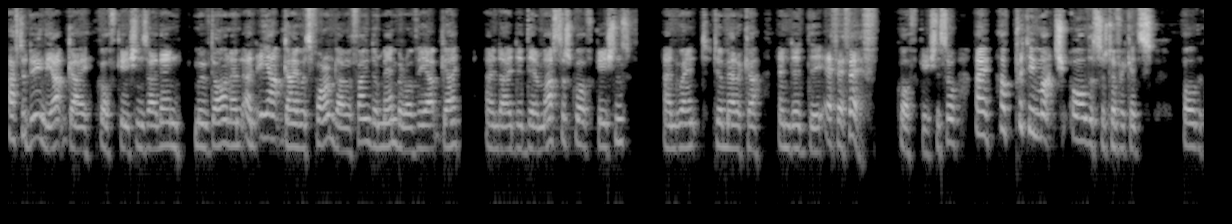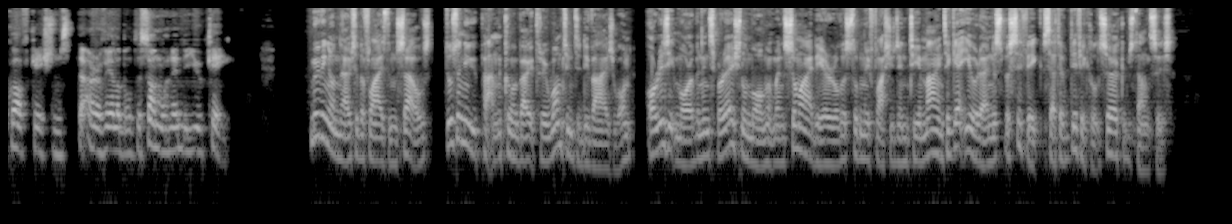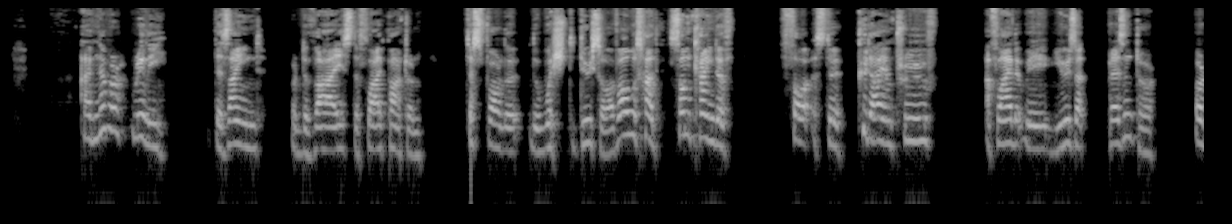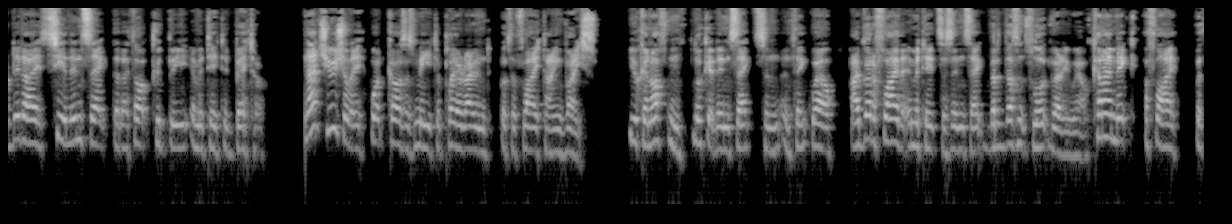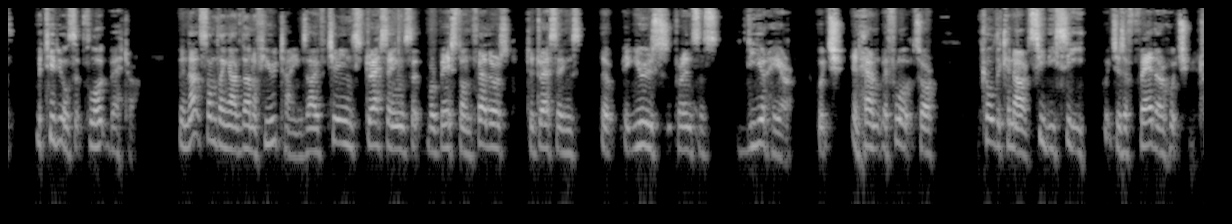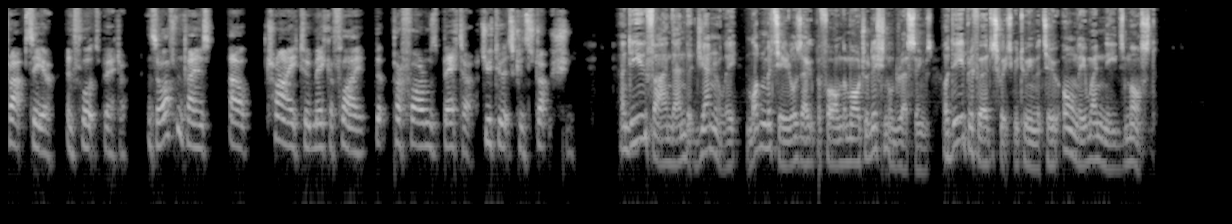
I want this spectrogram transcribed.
After doing the APGAI qualifications, I then moved on, and, and AAPGAI was formed. I'm a founder member of AAPGAI, and I did their master's qualifications and went to America and did the FFF qualifications. So I have pretty much all the certificates, all the qualifications that are available to someone in the UK. Moving on now to the flies themselves, does a new pattern come about through wanting to devise one, or is it more of an inspirational moment when some idea or other suddenly flashes into your mind to get you around a specific set of difficult circumstances? I've never really designed or devised the fly pattern just for the, the wish to do so. I've always had some kind of thought as to could I improve a fly that we use at present or or did I see an insect that I thought could be imitated better? And that's usually what causes me to play around with the fly tying vise. You can often look at insects and, and think, well, I've got a fly that imitates this insect, but it doesn't float very well. Can I make a fly with materials that float better? And that's something I've done a few times. I've changed dressings that were based on feathers to dressings that use, for instance, deer hair, which inherently floats, or cul de canard, CDC, which is a feather which traps air and floats better. And so oftentimes I'll try to make a fly that performs better due to its construction. And do you find then that generally modern materials outperform the more traditional dressings, or do you prefer to switch between the two only when needs must?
